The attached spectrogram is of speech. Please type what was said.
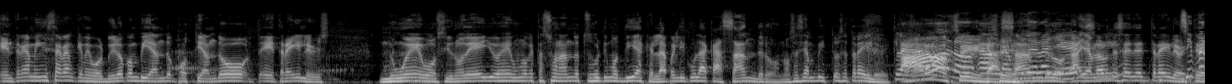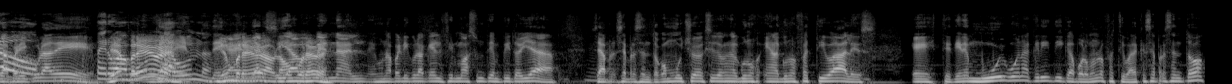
entren a mi Instagram, que me volví loco enviando, posteando eh, trailers nuevos. Y uno de ellos es uno que está sonando estos últimos días, que es la película Casandro. No sé si han visto ese trailer. Claro, Ah, sí, Casandro. Ah, ya hablaron sí. de ese del trailer. Sí, de pero, la película de. pero Bien breve. de Bien breve, García breve. Bernal. Es una película que él filmó hace un tiempito ya. Se, se presentó con mucho éxito en algunos, en algunos festivales. Este, tiene muy buena crítica, por lo menos en los festivales que se presentó,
